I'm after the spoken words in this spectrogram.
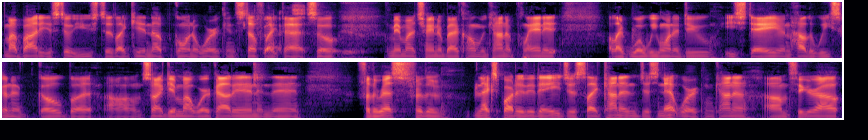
my body is still used to like getting up, going to work and stuff like that. So me and my trainer back home, we kind of plan it like what we want to do each day and how the week's gonna go. But um, so I get my workout in, and then for the rest, for the next part of the day, just like kind of just network and kind of um, figure out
